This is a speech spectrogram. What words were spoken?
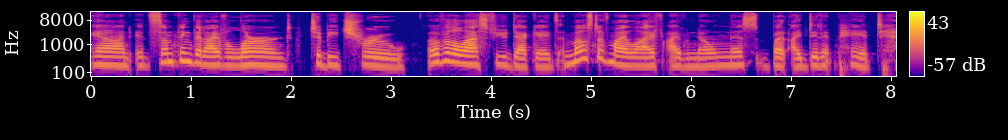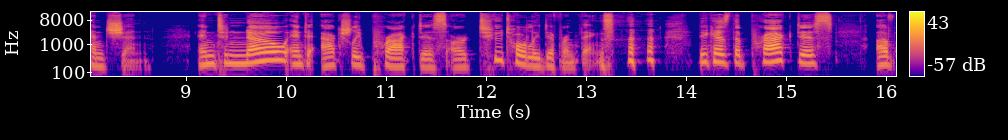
And it's something that I've learned to be true over the last few decades. And most of my life, I've known this, but I didn't pay attention. And to know and to actually practice are two totally different things. because the practice of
